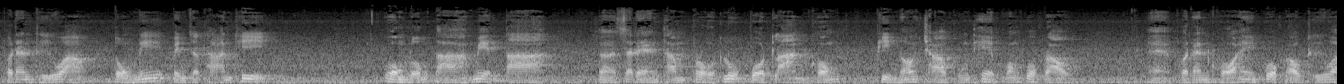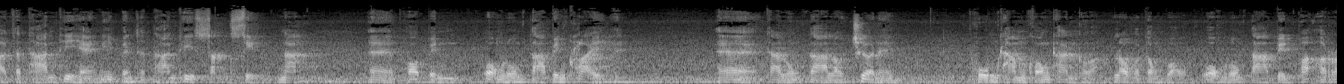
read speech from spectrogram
เพราะนั้นถือว่าตรงนี้เป็นสถานที่องค์หลวงตาเมตตาแสดงธรรมโปรดลูกโปรดหลานของพี่น้องชาวกรุงเทพของพวกเราเพราะนั้นขอให้พวกเราถือว่าสถานที่แห่งนี้เป็นสถานที่ศักดิ์สิทธิ์นะเเพราะเป็นองค์หลวงตาเป็นใครถ้าหลวงตาเราเชื่อใน ภูมิธรรมของท่านก็เราก็ต้องบอกองค์หลวงตาเป็นพระอร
